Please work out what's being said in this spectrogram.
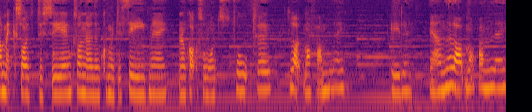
I'm excited to see him because I know they're coming to see me and I've got someone to talk to. Like my family, really. Yeah, I'm like my family.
